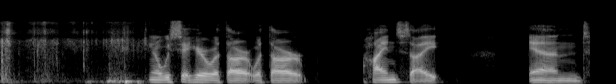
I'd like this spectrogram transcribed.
you know we sit here with our with our hindsight and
